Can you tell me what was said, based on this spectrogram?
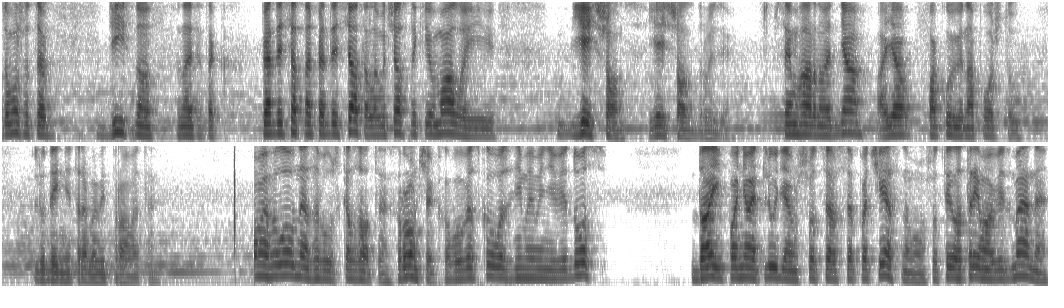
тому що це дійсно, знаєте, так, 50 на 50, але учасників мало і є шанс. Є шанс, друзі. Всім гарного дня, а я пакую на пошту. Людині треба відправити. Саме головне забув сказати. Ромчик, обов'язково зніми мені відос. Дай понять людям, що це все по-чесному, що ти отримав від мене.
